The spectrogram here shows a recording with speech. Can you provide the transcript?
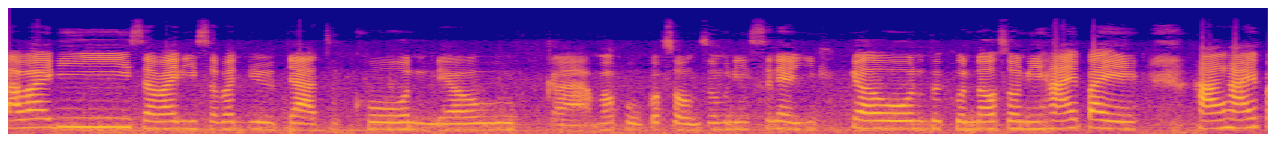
สบายดีสบายดีสวัสดีจ้าทุกคนเดี๋ยวกะมาผูกกับสองสมดีเสนอยิเก่าทุกคนเนาะโซนี้หายไปห่างหายไป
